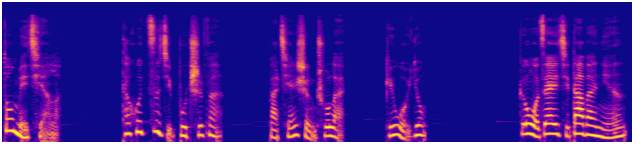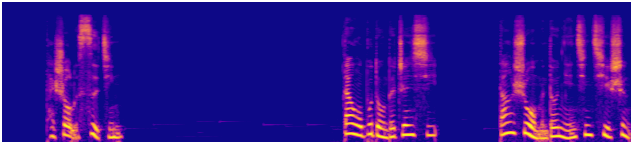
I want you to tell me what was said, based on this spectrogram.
都没钱了，他会自己不吃饭，把钱省出来给我用。跟我在一起大半年，他瘦了四斤，但我不懂得珍惜。当时我们都年轻气盛，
